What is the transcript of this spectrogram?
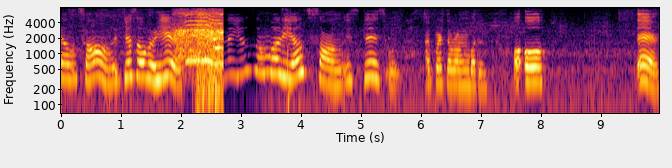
my own song. It's just over here. I use somebody else's song. It's this. Wait, I pressed the wrong button. Uh oh. There.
